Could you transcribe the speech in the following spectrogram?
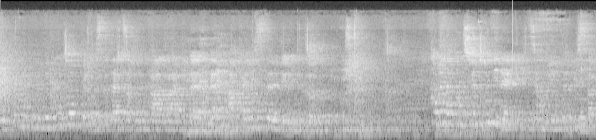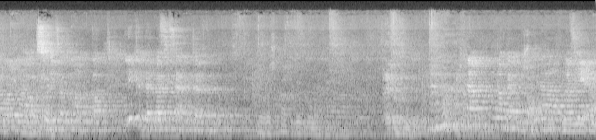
e diamo il benvenuto per questa terza puntata di Verde a Caliste del Diritto. Come da consuetudine iniziamo l'intervista con la solita domanda. Lì che belva si sente? Prego. Una, una bella, una, una fiera,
